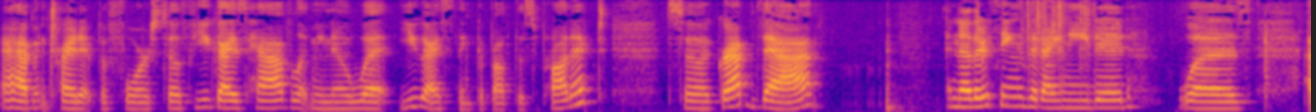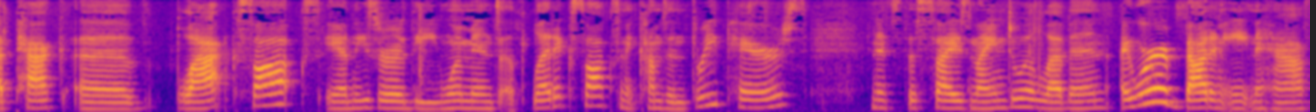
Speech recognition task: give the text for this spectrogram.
I haven't tried it before, so if you guys have, let me know what you guys think about this product. So I grabbed that. Another thing that I needed was a pack of black socks, and these are the women's athletic socks, and it comes in three pairs, and it's the size 9 to 11. I wear about an 8.5,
